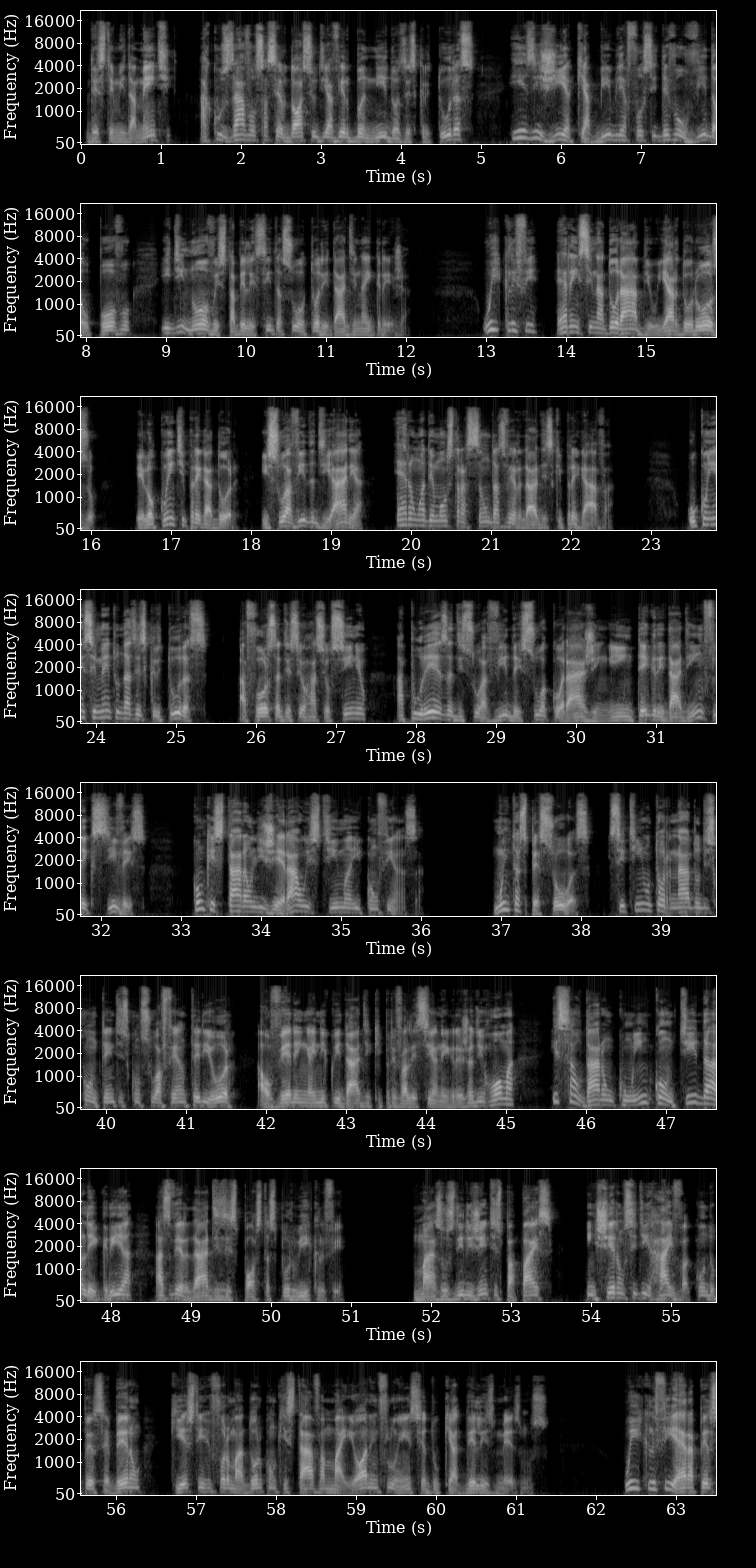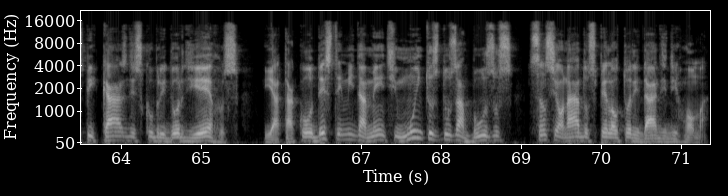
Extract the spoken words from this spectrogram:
Destemidamente, acusava o sacerdócio de haver banido as Escrituras e exigia que a Bíblia fosse devolvida ao povo e de novo estabelecida sua autoridade na Igreja. Wycliffe era ensinador hábil e ardoroso, eloquente pregador, e sua vida diária era uma demonstração das verdades que pregava. O conhecimento das Escrituras a força de seu raciocínio, a pureza de sua vida e sua coragem e integridade inflexíveis conquistaram-lhe geral estima e confiança. Muitas pessoas se tinham tornado descontentes com sua fé anterior ao verem a iniquidade que prevalecia na Igreja de Roma e saudaram com incontida alegria as verdades expostas por Wycliffe. Mas os dirigentes papais encheram-se de raiva quando perceberam que este reformador conquistava maior influência do que a deles mesmos. Wycliffe era perspicaz descobridor de erros e atacou destemidamente muitos dos abusos sancionados pela autoridade de Roma.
